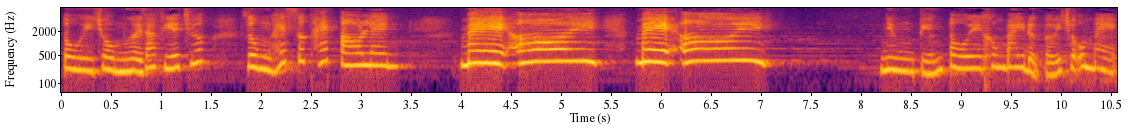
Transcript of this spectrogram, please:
Tôi trồm người ra phía trước, Dùng hết sức hét to lên. Mẹ ơi! Mẹ ơi! Nhưng tiếng tôi không bay được tới chỗ mẹ,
